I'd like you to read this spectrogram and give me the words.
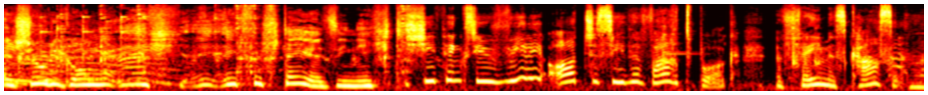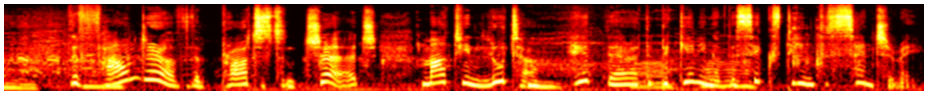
Entschuldigung, ich, ich verstehe Sie nicht. She thinks you really ought to see the Wartburg, a famous castle. The founder of the Protestant church, Martin Luther, hid there at the beginning of the 16th century.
